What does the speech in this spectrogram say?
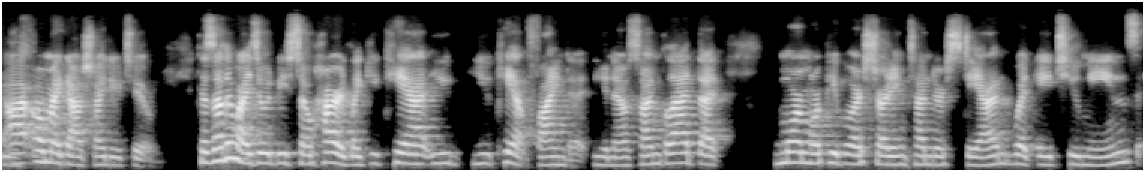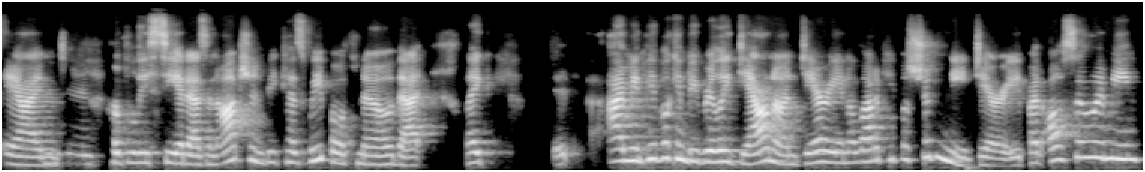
I, oh my gosh, I do too. Because otherwise, it would be so hard. Like you can't you you can't find it. You know. So I'm glad that more and more people are starting to understand what A2 means and mm-hmm. hopefully see it as an option because we both know that like I mean people can be really down on dairy and a lot of people shouldn't eat dairy but also I mean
